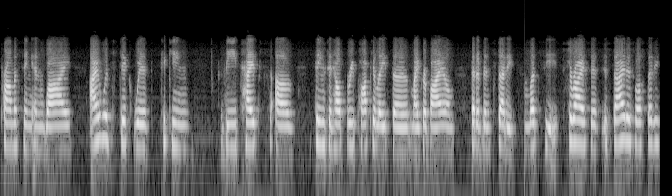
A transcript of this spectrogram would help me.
promising and why, I would stick with picking the types of things that help repopulate the microbiome that have been studied. Let's see, psoriasis is diet as well studied?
